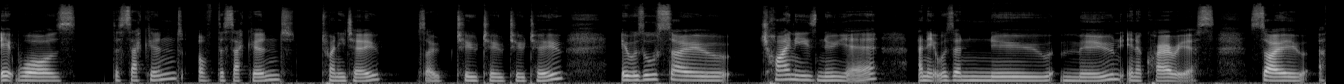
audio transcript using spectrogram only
It was the second of the second, 22, so 2222. It was also Chinese New Year and it was a new moon in Aquarius. So a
